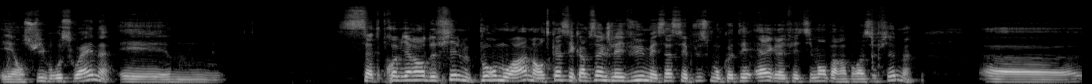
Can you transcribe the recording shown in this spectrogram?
et on suit Bruce Wayne. Et hum, cette première heure de film, pour moi, mais en tout cas c'est comme ça que je l'ai vu, mais ça c'est plus mon côté aigre effectivement par rapport à ce film. Euh,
